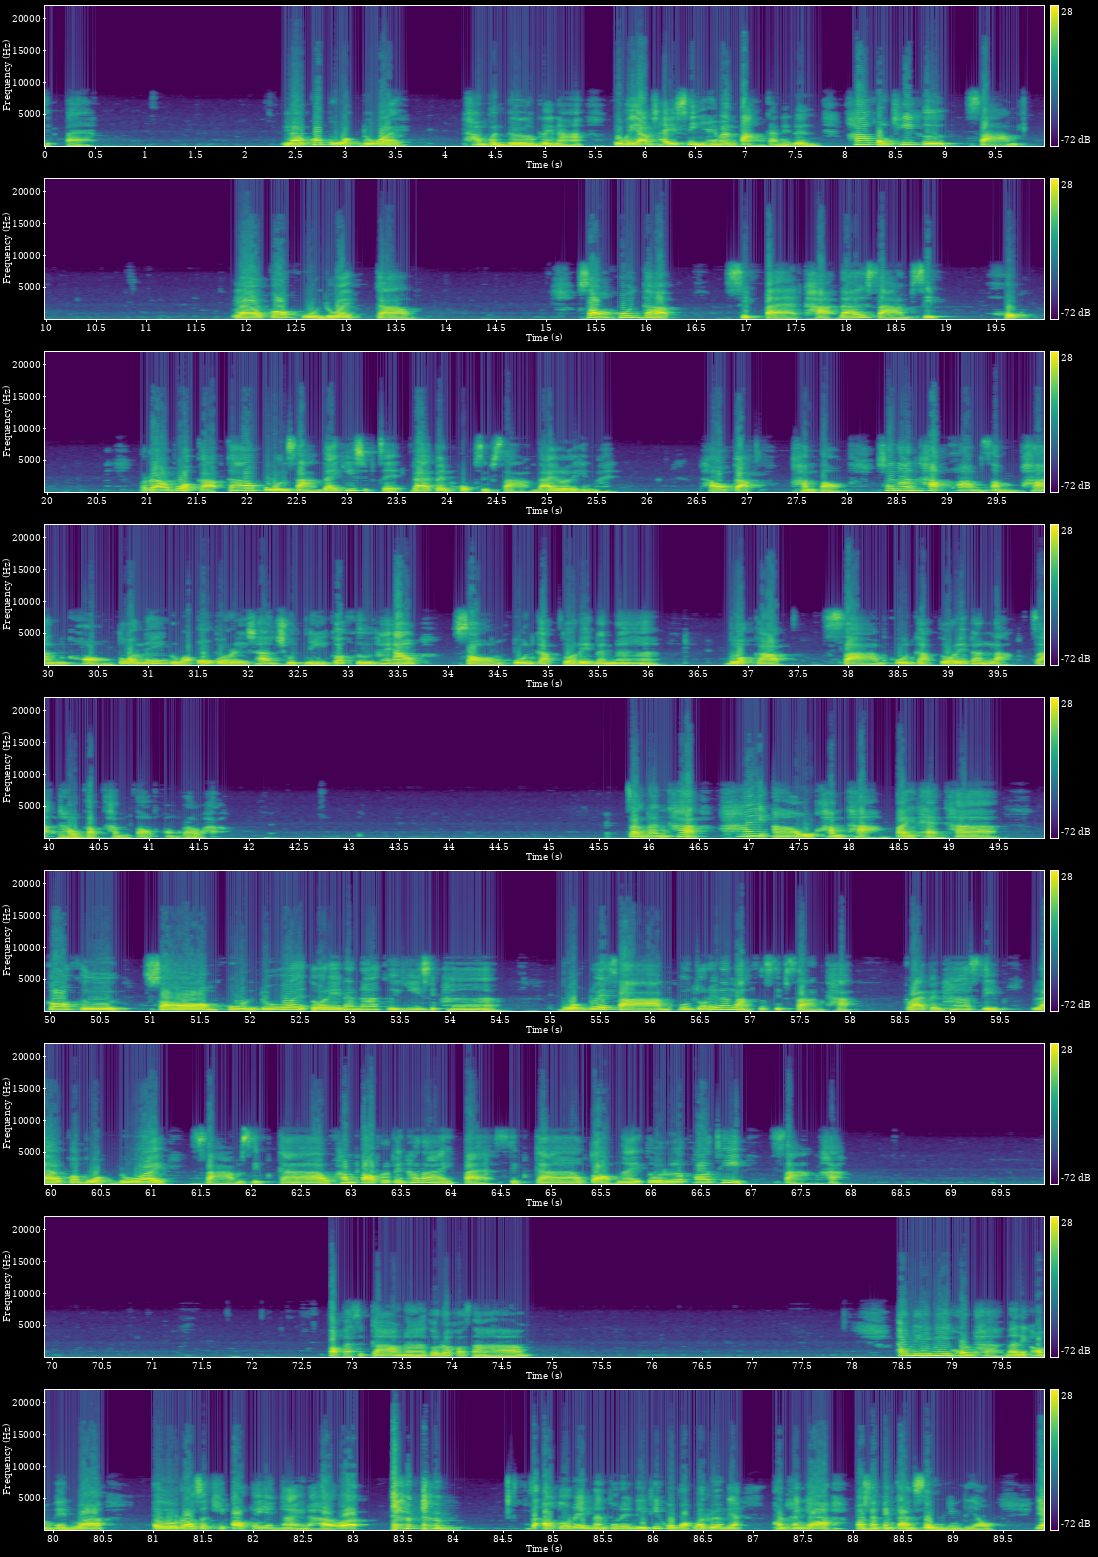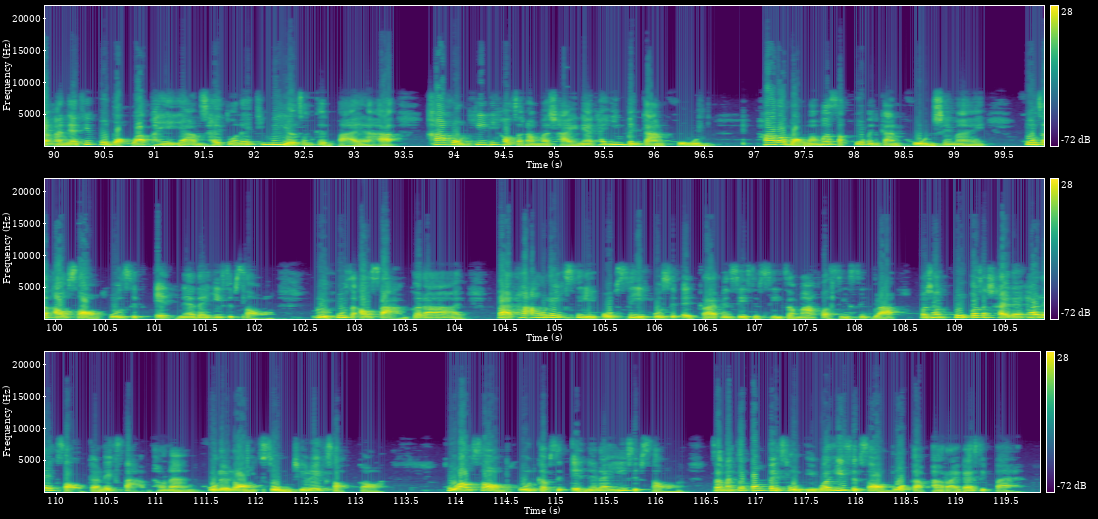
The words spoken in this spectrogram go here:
18 แล้วก็บวกด้วยทำเหมือนเดิมเลยนะครูพยายามใช้สีให้มันต่างกันนิดนึง ค่าคงที่คือ 3 แล้วก็คูณด้วย 9 2 คูณกับ 18 ค่ะ ได้ 36แล้วบวกกับ 9 คูณ 3 ได้ 27 ได้เป็น 63 ได้เลยเห็นไหม เท่ากับคำตอบ ฉะนั้นค่ะความสัมพันธ์ของตัวเลขหรือว่า operation ชุดนี้ก็คือให้เอา 2 คูณกับตัวเลขด้านหน้า บวกกับ 3 คูณกับตัวเลขด้านหลัง จะเท่ากับคำตอบของเราค่ะ จากนั้นค่ะ ให้เอาคำถามไปแทนค่า ก็คือ 2 คูณด้วยตัวเลขด้านหน้าคือ 25 บวกด้วย 3 คูณตัวเลขด้านหลังคือ 13 ค่ะ กลายเป็น 50 แล้วก็บวกด้วย 39 คำตอบเราเป็นเท่าไหร่ 89 ตอบในตัวเลือกข้อที่ 3 ค่ะ ตอบ 89 นะ ตัวเลือกข้อ 3 อันนี้มีคนถามมาในคอมเมนต์ว่า เออเราจะคิดออกได้ยังไงนะคะว่าจะเอาตัวเลขนั้นตัวเลขนี้ที่ครูบอกว่าเรื่องเนี้ยค่อนข้างยากเพราะฉันเป็นการสุ่มอย่างเดียว อย่างอันเนี้ยที่ครูบอกว่าพยายามใช้ตัวเลขที่ไม่เยอะจนเกินไปนะคะ ค่าคงที่ที่เขาจะนำมาใช้เนี่ยถ้ายิ่งเป็นการคูณ ถ้าเราบอกว่าเมื่อสักครู่เป็นการคูณใช่ไหมครูจะเอา 2 คูณ 11 เนี่ยได้ 22 หรือครูจะเอา 3 ก็ได้ แต่ถ้าเอาเลข 4 ปุ๊บ 4 คูณ 11 กลายเป็น 44 จะมากกว่า 40 ละ เพราะฉะนั้นครูก็จะใช้ได้แค่เลข 2 กับเลข 3 เท่านั้น ครูเลยลองสุ่มที่เลข 2 ก่อน ครูเอา 2 คูณกับ 11 เนี่ยได้ 22 จากนั้นก็ต้องไปสุ่มอีกว่า 22 บวกกับอะไรได้ 18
